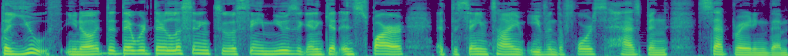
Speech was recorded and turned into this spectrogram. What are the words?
the youth, you know, they were they're listening to the same music and get inspired at the same time. Even the force has been separating them.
